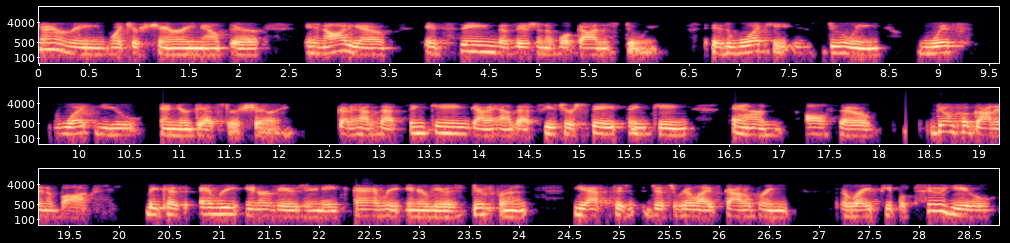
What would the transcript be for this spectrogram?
sharing what you're sharing out there in audio, it's seeing the vision of what God is doing, is what He is doing with what you and your guest are sharing. Got to have that thinking, got to have that future state thinking, and also don't put God in a box because every interview is unique, every interview is different. You have to just realize God will bring the right people to you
